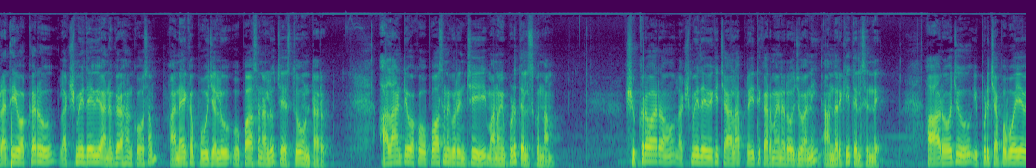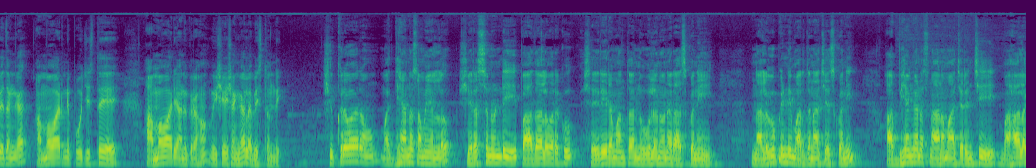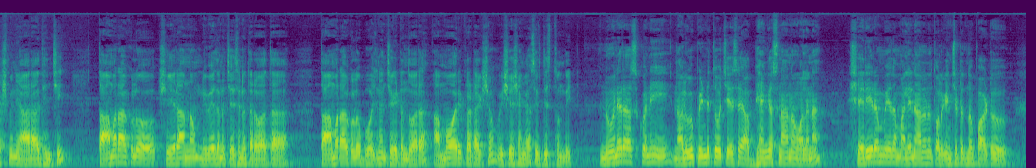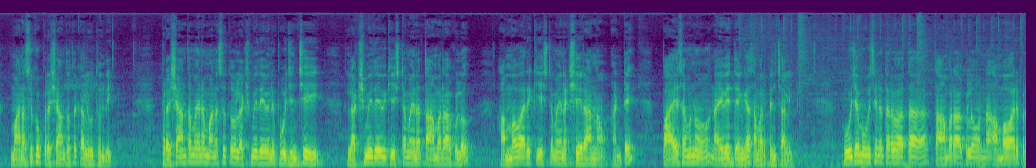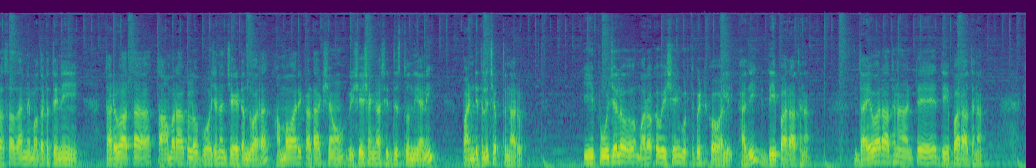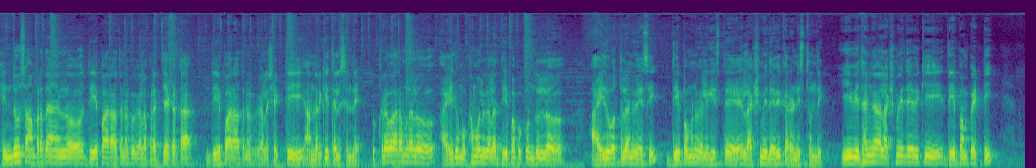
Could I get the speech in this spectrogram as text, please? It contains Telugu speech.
ప్రతి ఒక్కరూ లక్ష్మీదేవి అనుగ్రహం కోసం అనేక పూజలు ఉపాసనలు చేస్తూ ఉంటారు. అలాంటి ఒక ఉపాసన గురించి మనం ఇప్పుడు తెలుసుకుందాం. శుక్రవారం లక్ష్మీదేవికి చాలా ప్రీతికరమైన రోజు అని అందరికీ తెలిసిందే. ఆ రోజు ఇప్పుడు చెప్పబోయే విధంగా అమ్మవారిని పూజిస్తే అమ్మవారి అనుగ్రహం విశేషంగా లభిస్తుంది. శుక్రవారం మధ్యాహ్న సమయంలో శిరస్సు నుండి పాదాల వరకు శరీరమంతా నువ్వుల నూనె రాసుకొని నలుగుపిండి మర్దన చేసుకొని అభ్యంగన స్నానమాచరించి మహాలక్ష్మిని ఆరాధించి తామరాకులో క్షీరాన్నం నివేదన చేసిన తర్వాత తామరాకులో భోజనం చేయటం ద్వారా అమ్మవారి కటాక్షం విశేషంగా సిద్ధిస్తుంది. నూనె రాసుకొని నలుగు పిండితో చేసే అభ్యంగ స్నానం వలన శరీరం మీద మలినాలను తొలగించడంతో పాటు మనసుకు ప్రశాంతత కలుగుతుంది. ప్రశాంతమైన మనసుతో లక్ష్మీదేవిని పూజించి లక్ష్మీదేవికి ఇష్టమైన తామరాకులో అమ్మవారికి ఇష్టమైన క్షీరాన్నం అంటే పాయసమును నైవేద్యంగా సమర్పించాలి. పూజ ముగిసిన తర్వాత తామరాకులో ఉన్న అమ్మవారి ప్రసాదాన్ని మొదట తిని తరువాత తామరాకులో భోజనం చేయటం ద్వారా అమ్మవారి కటాక్షం విశేషంగా సిద్ధిస్తుంది అని పండితులు చెప్తున్నారు. ఈ పూజలో మరొక విషయం గుర్తుపెట్టుకోవాలి. అది దీపారాధన. దైవారాధన అంటే దీపారాధన. హిందూ సాంప్రదాయంలో దీపారాధనకు గల ప్రత్యేకత దీపారాధనకు గల శక్తి అందరికీ తెలిసిందే. శుక్రవారములలో ఐదు ముఖములు గల దీపపు కుందుల్లో ఐదు ఒత్తులను వేసి దీపమును వెలిగిస్తే లక్ష్మీదేవి కరుణిస్తుంది. ఈ విధంగా లక్ష్మీదేవికి దీపం పెట్టి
